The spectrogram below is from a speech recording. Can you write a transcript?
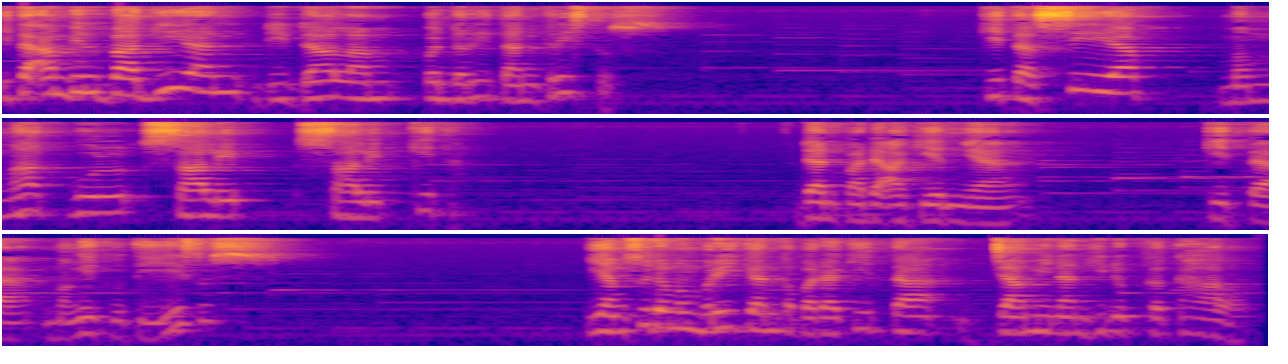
Kita ambil bagian di dalam penderitaan Kristus. Kita siap memakul salib-salib kita. Dan pada akhirnya kita mengikuti Yesus yang sudah memberikan kepada kita jaminan hidup kekal.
